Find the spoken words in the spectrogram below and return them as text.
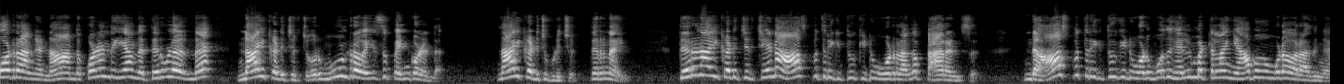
ஓடுறாங்கன்னா அந்த குழந்தைய அந்த தெருவில் இருந்த நாய் கடிச்சிருச்சு. ஒரு மூன்றரை வயசு பெண் குழந்தை. நாய் கடிச்சு பிடிச்சு தெருநாய். தெருநாய் கடிச்சிருச்சேன்னா ஆஸ்பத்திரிக்கு தூக்கிட்டு ஓடுறாங்க பேரண்ட்ஸ் இந்த ஆஸ்பத்திரிக்கு தூக்கிட்டு ஓடும்போது ஹெல்மெட் எல்லாம் ஞாபகம் கூட வராதுங்க.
